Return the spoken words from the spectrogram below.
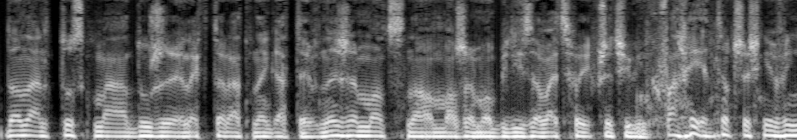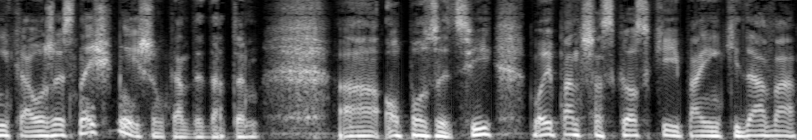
Donald Tusk ma duży elektorat negatywny, że mocno może mobilizować swoich przeciwników, ale jednocześnie wynikało, że jest najsilniejszym kandydatem a, opozycji, bo i pan Trzaskowski i pani Kidawa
